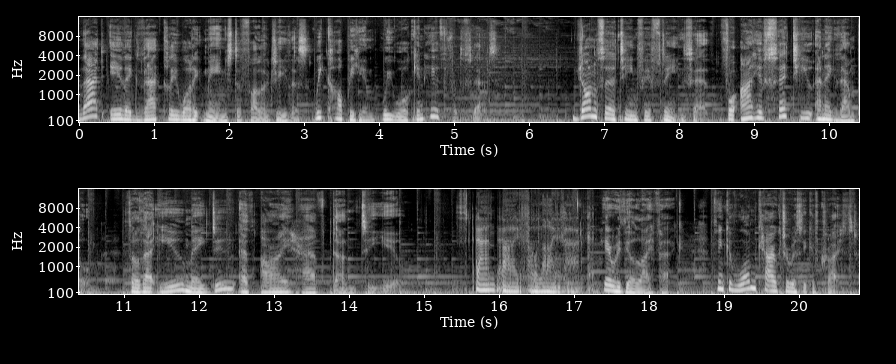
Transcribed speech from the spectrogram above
That is exactly what it means to follow Jesus. We copy him, we walk in his footsteps. John 13:15 says, "For I have set you an example, so that you may do as I have done to you." Stand by for life hack. Here is your life hack. Think of one characteristic of Christ.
